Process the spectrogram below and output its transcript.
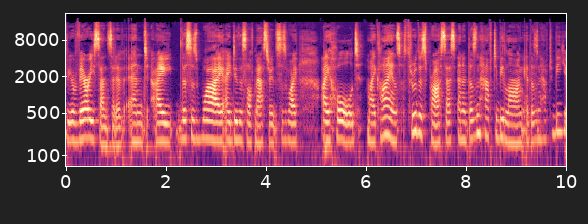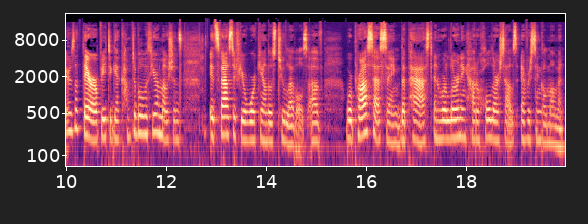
you're very sensitive and i this is why i do the self mastery this is why i hold my clients through this process and it doesn't have to be long it doesn't have to be years of therapy to get comfortable with your emotions it's fast if you're working on those two levels of we're processing the past and we're learning how to hold ourselves every single moment.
